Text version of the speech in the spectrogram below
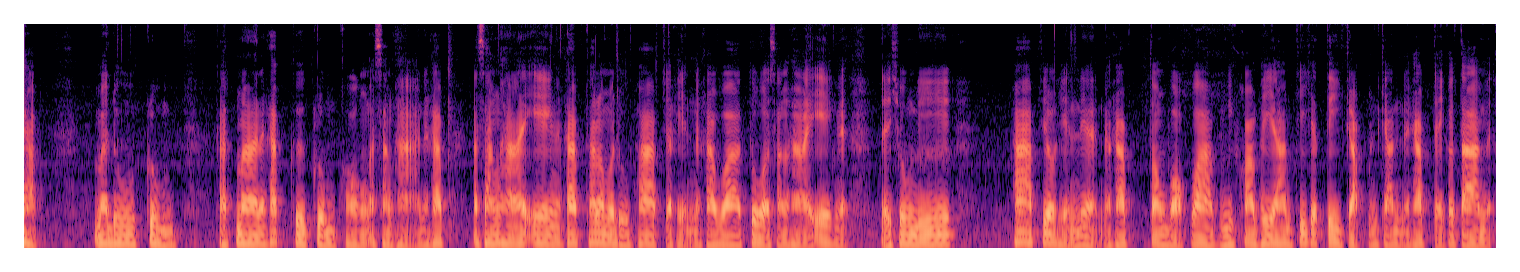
ครับ มาดูกลุ่มถัดมานะครับคือกลุ่มของอสังหานะครับ อสังหาเองนะครับ ถ้าเรามาดูภาพจะเห็นนะครับว่าตัวอสังหาเองเนี่ยในช่วงนี้ภาพที่เราเห็นเนี่ยนะครับต้องบอกว่ามีความพยายามที่จะตีกลับเหมือนกันนะครับแต่ก็ตามเนี่ย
